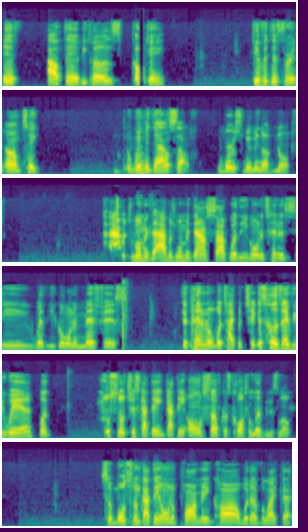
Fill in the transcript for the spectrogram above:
if out there because okay, give a different um take. Women down south versus women up north. The average woman, the average woman down south, whether you're going to Tennessee, whether you're going to Memphis, depending on what type of chick, it's hoods everywhere, but most of those chicks got they got their own stuff because cost of living is low. So most of them got their own apartment, car, whatever like that.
